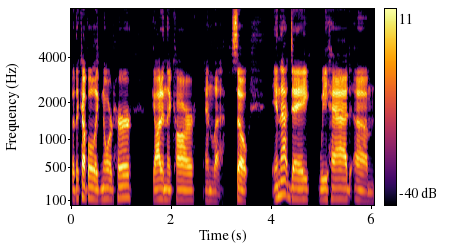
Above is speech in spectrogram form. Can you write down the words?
but the couple ignored her, got in the car, and left. So, in that day, we had um,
